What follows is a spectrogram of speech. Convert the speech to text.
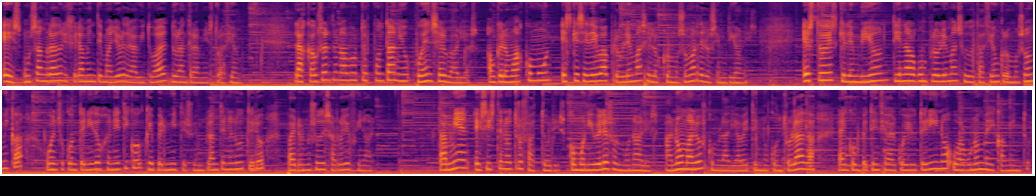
es un sangrado ligeramente mayor del habitual durante la menstruación. Las causas de un aborto espontáneo pueden ser varias, aunque lo más común es que se deba a problemas en los cromosomas de los embriones. Esto es que el embrión tiene algún problema en su dotación cromosómica o en su contenido genético que permite su implante en el útero para no su desarrollo final. También existen otros factores, como niveles hormonales, anómalos como la diabetes no controlada, la incompetencia del cuello uterino o algunos medicamentos.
